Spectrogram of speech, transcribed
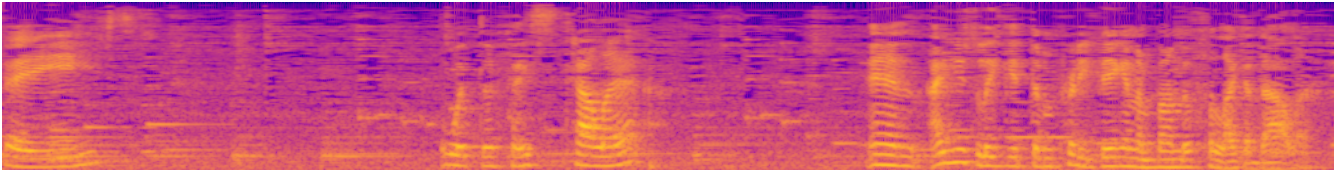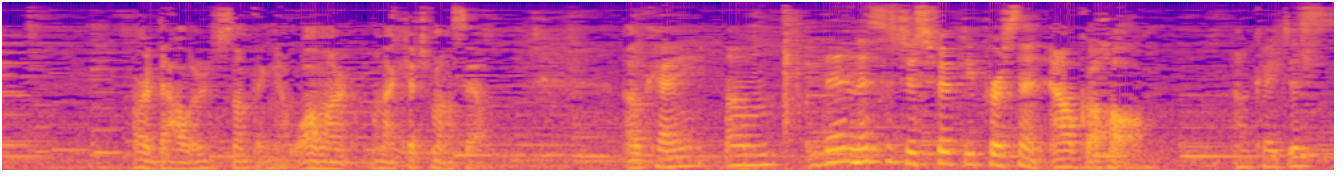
face with the face towelette. And I usually get them pretty big in a bundle for like a dollar or a dollar or something at Walmart when I catch myself. Okay, um, then this is just 50% alcohol. Okay, just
